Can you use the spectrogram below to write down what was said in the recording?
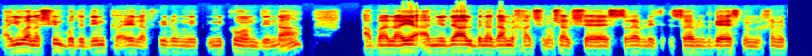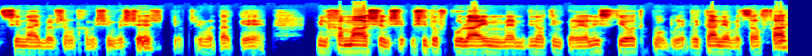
היו אנשים בודדים כאלה אפילו מקום המדינה, אבל היה, אני יודע על בן אדם אחד שלמשל שסירב להתגייס במלחמת סיני ב-1956, כי חושבים אותה כמלחמה של שיתוף פעולה עם מדינות אימפריאליסטיות כמו בריטניה וצרפת,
